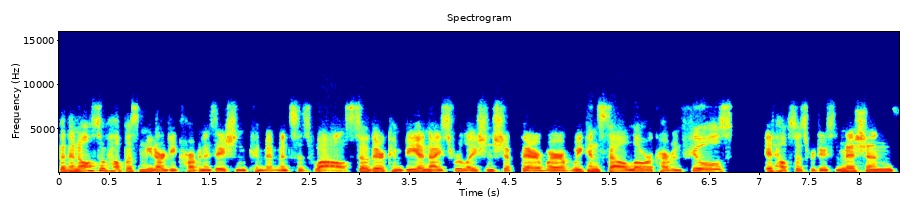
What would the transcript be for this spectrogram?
but then also help us meet our decarbonization commitments as well. So there can be a nice relationship there where we can sell lower carbon fuels, it helps us reduce emissions.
